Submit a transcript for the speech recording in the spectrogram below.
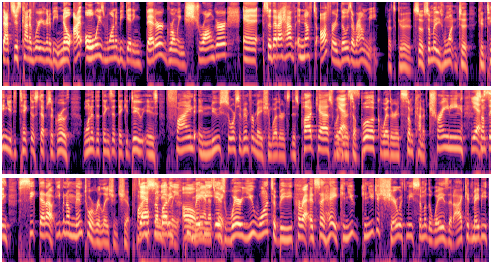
That's just kind of where you're going to be. No, I always want to be getting better, growing stronger, and so that I have enough to offer those around me. That's good. So if somebody's wanting to continue to take those steps of growth, one of the things that they could do is find a new source of information, whether it's this podcast, whether Yes. it's a book, whether it's some kind of training, Yes. something, seek that out. Even a mentor relationship. Find somebody who Oh, maybe that's is where you want to be. Correct. And say, hey, can you can you just share with me some of the ways that I could maybe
